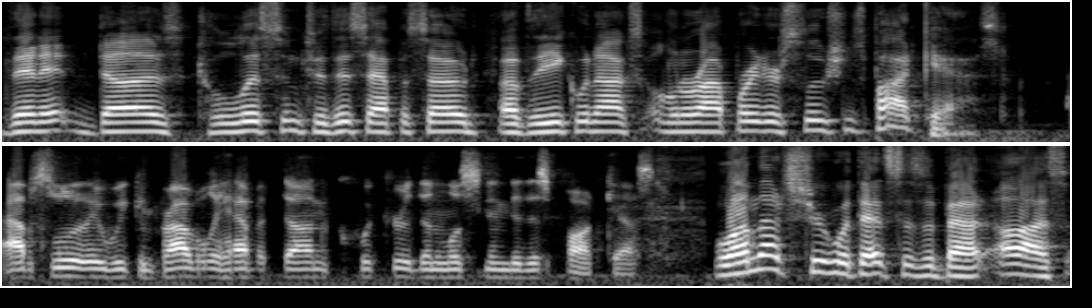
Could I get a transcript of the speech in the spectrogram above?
than it does to listen to this episode of the Equinox Owner Operator Solutions podcast absolutely, we can probably have it done quicker than listening to this podcast. Well, I'm not sure what that says about us,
